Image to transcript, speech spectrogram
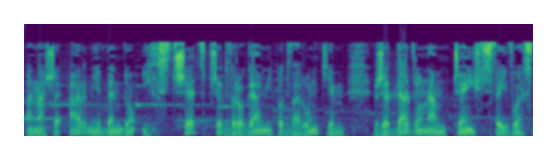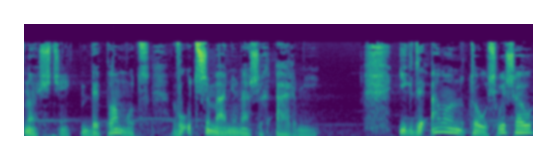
a nasze armie będą ich strzec przed wrogami pod warunkiem, że dadzą nam część swej własności, by pomóc w utrzymaniu naszych armii. I gdy Amon to usłyszał,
